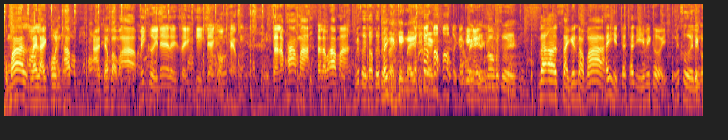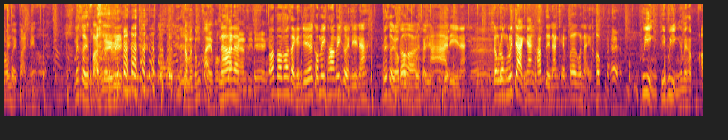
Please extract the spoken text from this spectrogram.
ผมว่าหลาย ๆ คนครับ อาจจะแบบว่าไม่เคยแน่เลยใส่กางเกงแดงออกแคมป์สารภาพมาสารภาพมา ไม่เคยครับเคยแต่ไม่กางเกงในสีแดงกางเกงในนอกไม่เคย แล้วเอ่อใส่กันแบบว่าให้เห็นชัดๆอย่างนี้ไม่เคย ไม่เคยเลเป็ยนครัข้บอไปฝันไหมครับ ไม่เคยฝันเลยพี่ แต่มันต้องใส่เพราะเขาจัดน่านะงานสีแดง เพราะพอใส่กันเยอะก็ไม่ค้าไม่เขินดีนะ ไม่เคยครับก็คนคนใส่อ่าเยอะดีนะเออตกลงรู้จักยังครับเดนันแคมเปอร์คนไหนครับผู้หญิงพี่ผู้หญิงใช่ไหมครับเอ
